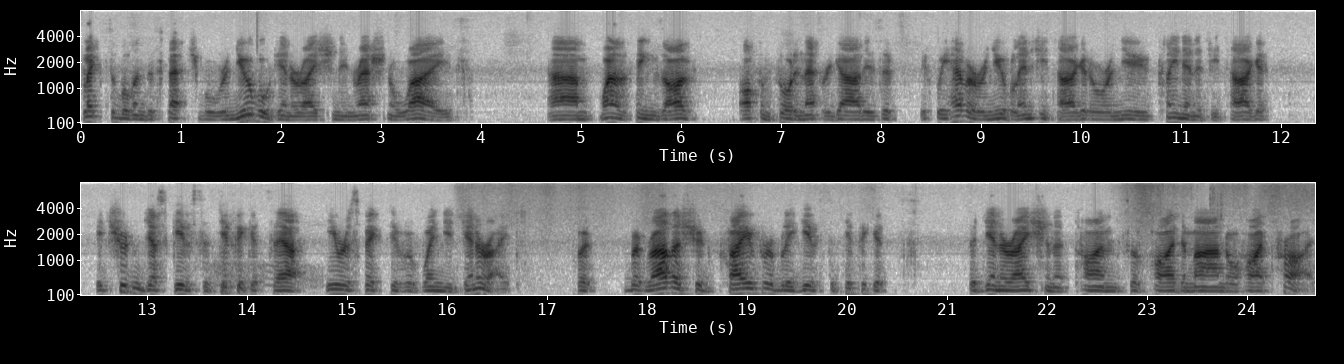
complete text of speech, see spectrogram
flexible and dispatchable renewable generation in rational ways. Um, one of the things I've often thought in that regard is if, if we have a renewable energy target or a new clean energy target, it shouldn't just give certificates out irrespective of when you generate, but, but rather should favourably give certificates for generation at times of high demand or high price.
